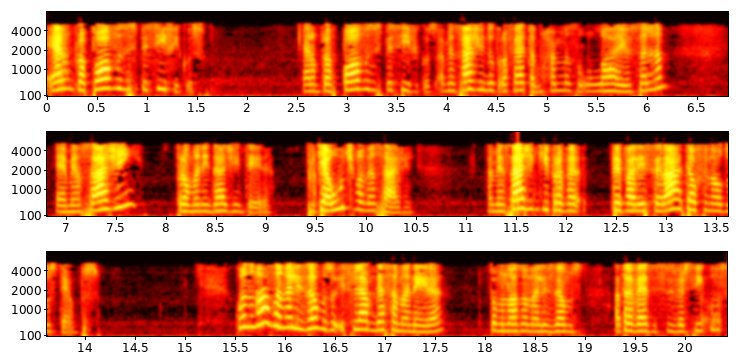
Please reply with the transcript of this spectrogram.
eram para povos específicos. Eram para povos específicos. A mensagem do profeta Muhammad sallallahu alaihi wasallam é a mensagem para a humanidade inteira. Porque é a última mensagem. A mensagem que prevalecerá até o final dos tempos. Quando nós analisamos o Islã dessa maneira, como nós analisamos através desses versículos,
